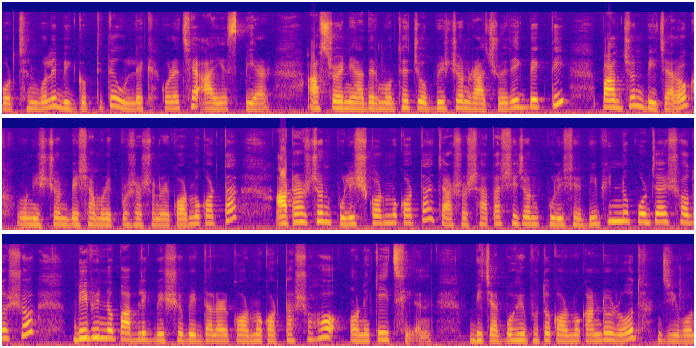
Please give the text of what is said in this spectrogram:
করছেন বলে বিজ্ঞপ্তিতে উল্লেখ করেছে আইএসপিআর। আশ্রয় নেয়াদের মধ্যে চব্বিশ জন রাজনৈতিক ব্যক্তি পাঁচজন বিচারক, উনিশ জন বেসামরিক প্রশাসনের কর্মকর্তা, আঠাশ জন পুলিশ কর্মকর্তা, চারশো সাতাশি জন পুলিশের বিভিন্ন পর্যায়ের সদস্য, বিভিন্ন পাবলিক বিশ্ববিদ্যালয়ের কর্মকর্তা সহ অনেকেই ছিলেন। বিচার বহির্ভূত কর্মকাণ্ড রোধ, জীবন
